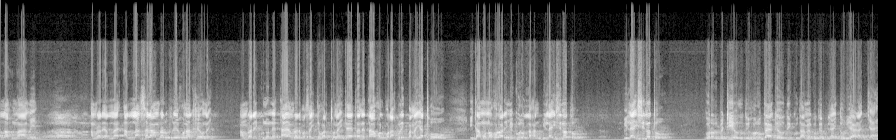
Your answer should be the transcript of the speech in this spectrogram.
আল্লাহ আমিন। আমরা আল্লাহ আল্লাহ ছাড়া আমরার উপরে এখন আর খেয়েও নাই। আমরা কোনো নেতায় আমরা বাঁচাইতে পারতো না। ইটা এটা নেতা হল বরাকবলিত বানাইয়া থো। ইটা মনে করো আর মেকুরুল্লাহ খান বিলাইছি তো বিলাইছি তো গরর বেটিও যদি হরুতাকে যদি কুতামে কুতে বিলাই দৌড়িয়া এড়াত যায়।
